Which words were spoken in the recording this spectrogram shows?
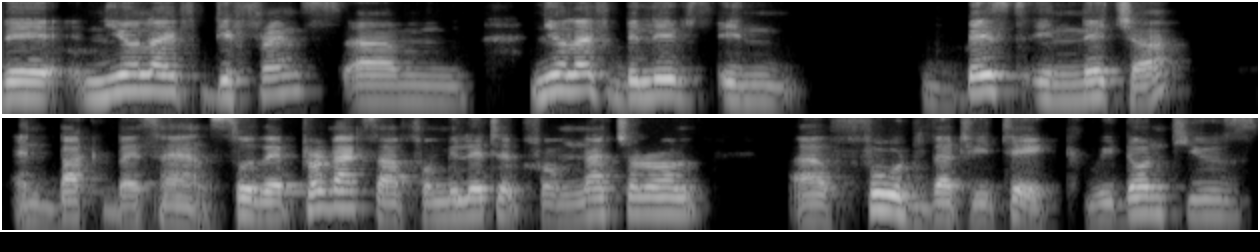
the Neolife difference, um, Neolife believes in based in nature and backed by science. So the products are formulated from natural uh, food that we take. We don't use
